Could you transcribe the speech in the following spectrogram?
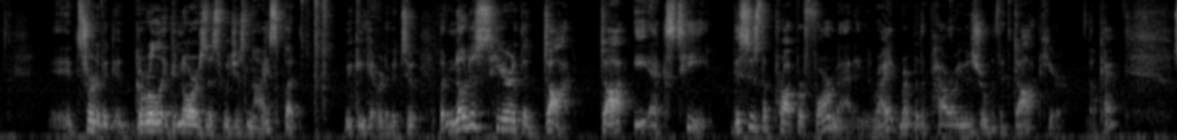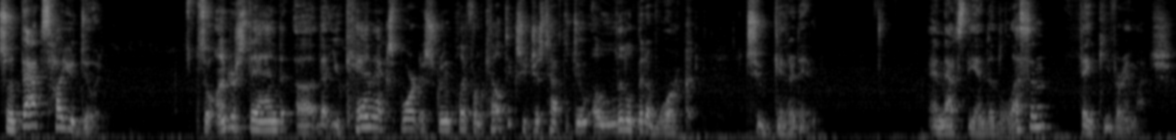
it sort of a Gorilla ignores this, which is nice, but we can get rid of it too. But notice here the dot, dot ext. This is the proper formatting, right? Remember the power user with a dot here, okay? So that's how you do it. So understand uh, that you can export a screenplay from Celtx. You just have to do a little bit of work to get it in. And that's the end of the lesson. Thank you very much.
